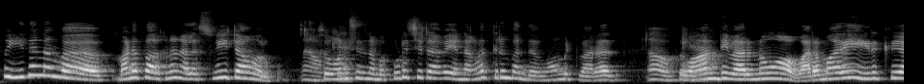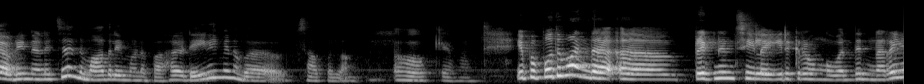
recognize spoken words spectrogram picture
ஸோ இதை நம்ம மணப்பாகுனா நல்லா ஸ்வீட்டாகவும் இருக்கும் ஸோ ஒன்ஸ் இது நம்ம குடிச்சிட்டாவே என்னாங்கன்னா திரும்ப அந்த வாமிட் வராது. ஸோ வாந்தி வரணும் வர மாதிரி இருக்கு அப்படின்னு நினைச்சா இந்த மாதுளை மணப்பாக டெய்லியுமே நம்ம சாப்பிடலாம். ஓகே மேம் இப்போ பொதுவாக இந்த ப்ரெக்னென்சியில் இருக்கிறவங்க வந்து நிறைய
